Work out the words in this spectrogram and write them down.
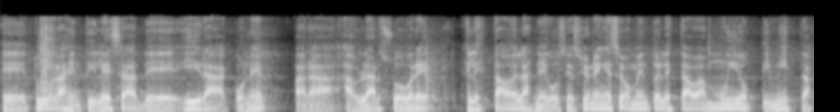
Eh, tuvo la gentileza de ir a CONEP para hablar sobre el estado de las negociaciones. En ese momento él estaba muy optimista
